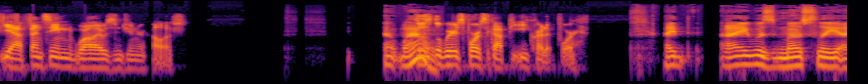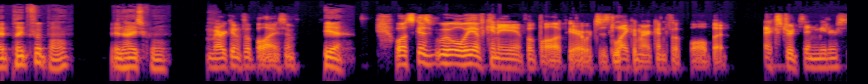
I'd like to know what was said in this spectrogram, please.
yeah, fencing while I was in junior college. Oh, wow. Those are the weird sports I got PE credit for. I I was mostly I played football in high school. American football, I assume. Yeah. Well, it's because well, we have Canadian football up here, which is like American football, but extra 10 meters.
